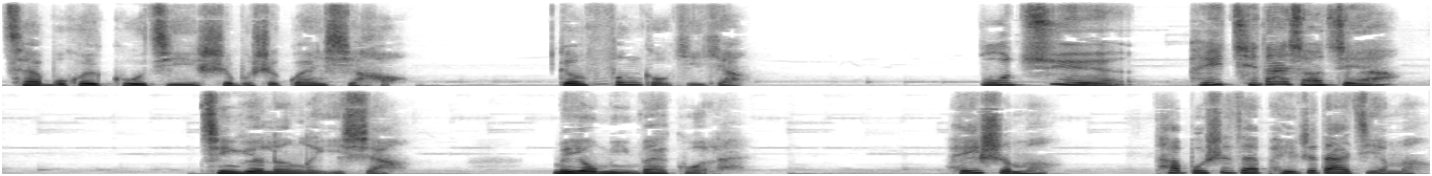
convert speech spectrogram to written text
才不会顾及是不是关系好，跟疯狗一样。不去陪齐大小姐啊？清月愣了一下，没有明白过来。陪什么？他不是在陪着大姐吗？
